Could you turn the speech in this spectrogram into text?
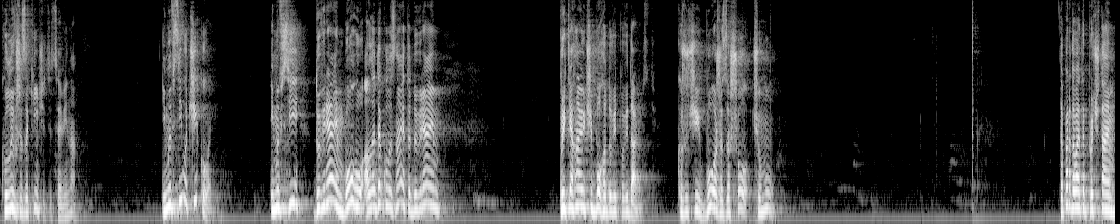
коли вже закінчиться ця війна. І ми всі в очікуванні. І ми всі довіряємо Богу, але деколи, знаєте, довіряємо, притягаючи Бога до відповідальності. Кажучи, Боже, за що? Чому? Тепер давайте прочитаємо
